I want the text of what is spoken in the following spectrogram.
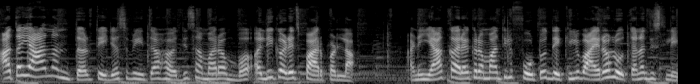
आता यानंतर तेजस्विनीचा हळदी समारंभ अलीकडेच पार पडला. आणि या कार्यक्रमातील फोटो देखील व्हायरल होताना दिसले.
